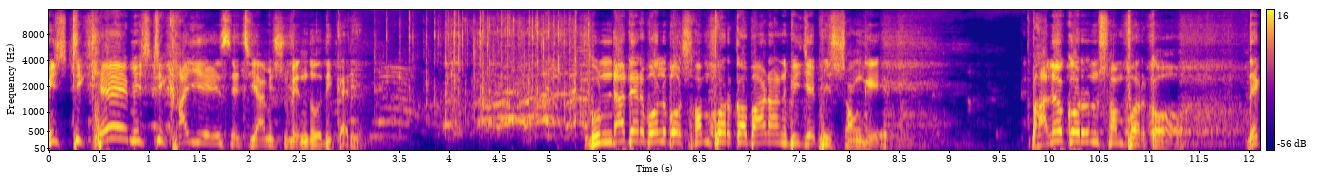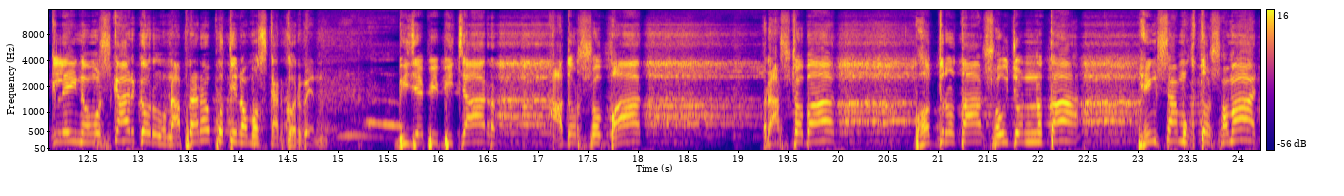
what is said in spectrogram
মিষ্টি খেয়ে মিষ্টি খাইয়ে এসেছি আমি শুভেন্দু অধিকারী। গুন্ডাদের বলব সম্পর্ক বাড়ান বিজেপির সঙ্গে। ভালো করুন সম্পর্ক। দেখলেই নমস্কার করুন, আপনারাও প্রতি নমস্কার করবেন। বিজেপি বিচার, আদর্শবাদ, রাষ্ট্রবাদ, ভদ্রতা, সৌজন্যতা, হিংসামুক্ত সমাজ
